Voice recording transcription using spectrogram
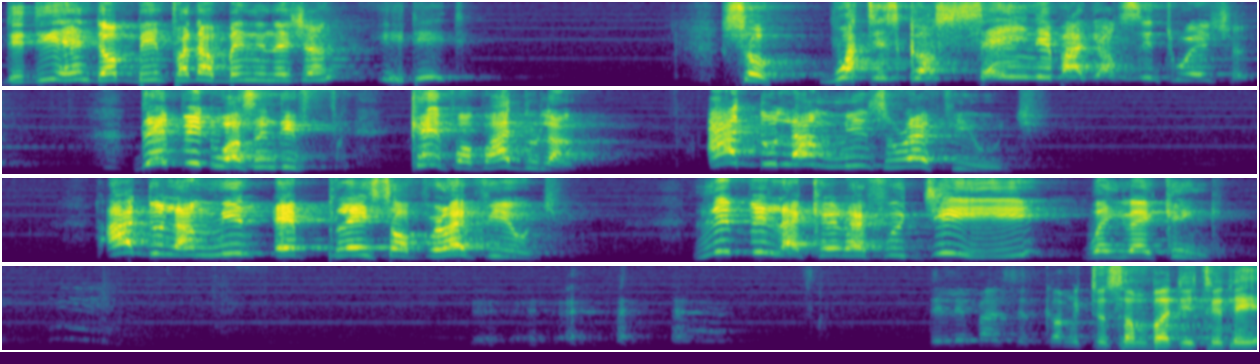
Did he end up being father of many nations? He did. So, what is God saying about your situation? David was in the cave of Adullam. Adullam means refuge. Adullam means a place of refuge. Living like a refugee when you're a king. Deliverance is coming to somebody today.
